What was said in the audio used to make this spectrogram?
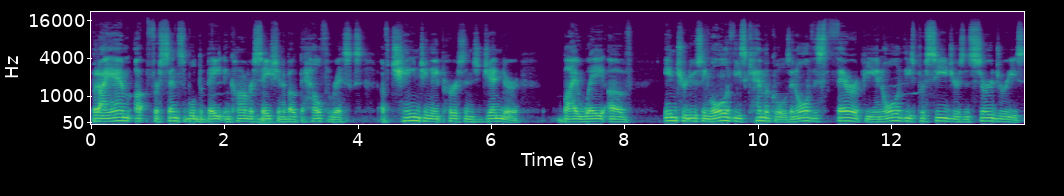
But I am up for sensible debate and conversation about the health risks of changing a person's gender by way of introducing all of these chemicals and all of this therapy and all of these procedures and surgeries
